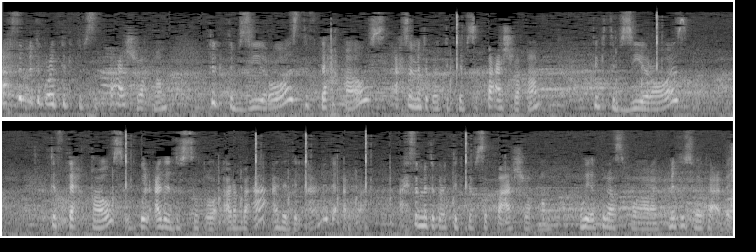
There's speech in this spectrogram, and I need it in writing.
أحسن ما تقعد تكتب 16 رقم تكتب zeros تفتح قوس. أحسن ما تقعد تكتب 16 رقم تكتب زيروز تفتح قوس تقول عدد السطور أربعة عدد الأعمدة أربعة. أحسن ما تقعد تكتب 16 رقم وهي كلها صفارة ما تسوى تعبك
